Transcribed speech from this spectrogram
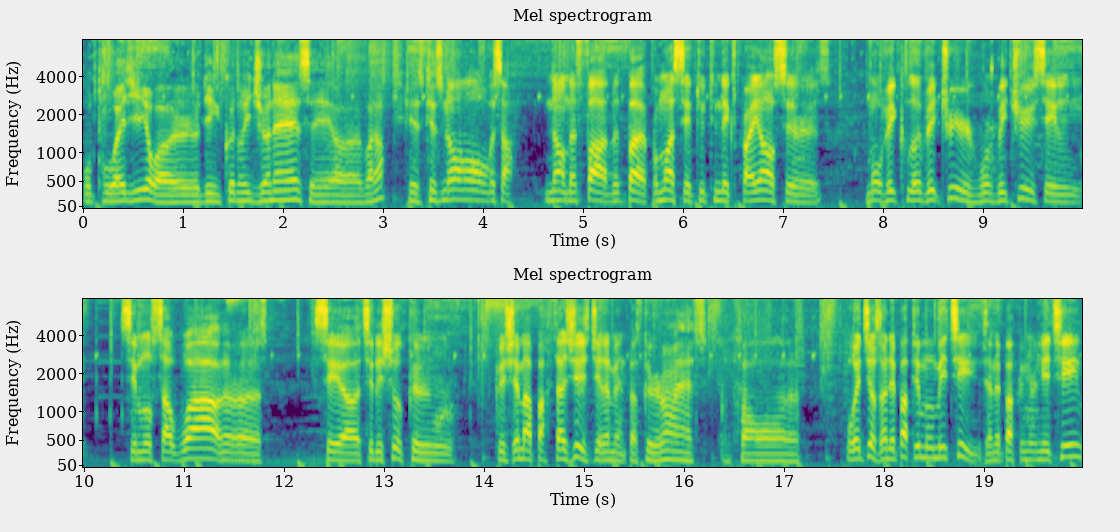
on pourrait dire, euh, des conneries de jeunesse et voilà Qu'est-ce que Non, c'est ça. Non, même pas, même pas. Pour moi, c'est toute une expérience. mon vécu, vécu, mon vécu, c'est, c'est mon savoir. c'est, c'est des choses que, que j'aime à partager, je dirais même. Parce que, Ouais, enfin, on pourrait dire, j'en ai pas fait mon métier. J'en ai pas fait mon métier.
